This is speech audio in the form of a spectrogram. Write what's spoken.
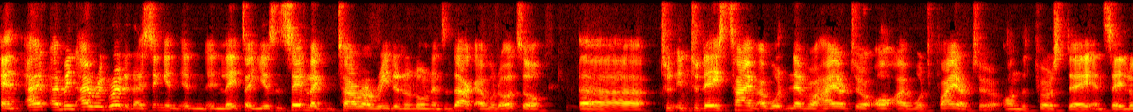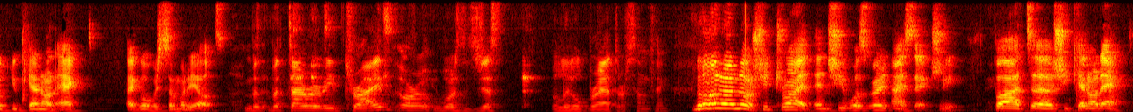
And I, I mean, I regret it. I think in, in, in later years, the same like Tara Reid in Alone in the Dark, I would also uh, to, in today's time, I would never hire her or I would fire her on the first day and say, "Look, you cannot act. I go with somebody else." But but Tara Reid tried, or was it just a little brat or something? No, no, no. She tried, and she was very nice actually, but uh, she cannot act.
